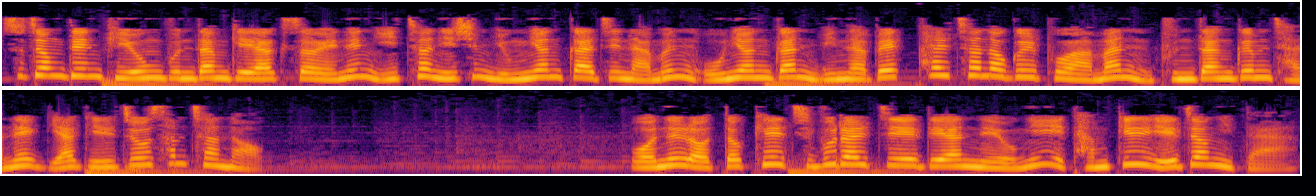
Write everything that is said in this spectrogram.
수정된 비용 분담 계약서에는 2026년까지 남은 5년간 미납액 8천억을 포함한 분담금 잔액 약 1조 3천억 원을 어떻게 지불할지에 대한 내용이 담길 예정이다.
